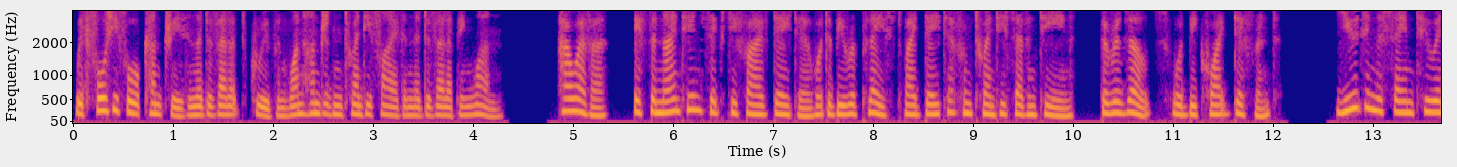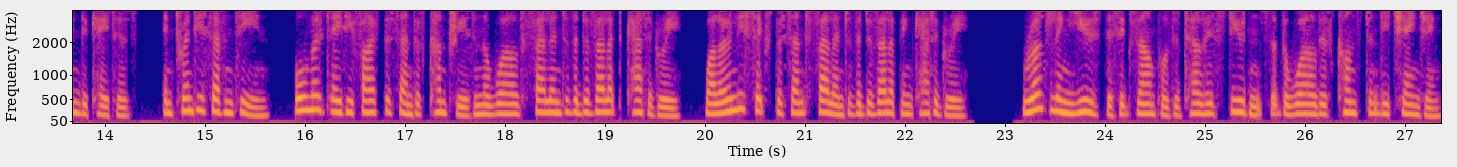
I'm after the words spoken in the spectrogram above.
with 44 countries in the developed group and 125 in the developing one. However, if the 1965 data were to be replaced by data from 2017, the results would be quite different. Using the same two indicators, in 2017, almost 85% of countries in the world fell into the developed category, while only 6% fell into the developing category. Rosling used this example to tell his students that the world is constantly changing,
